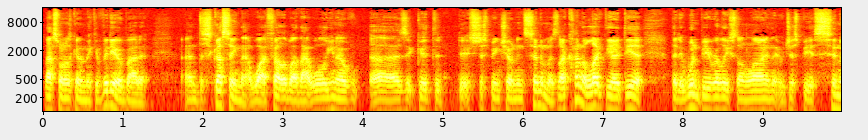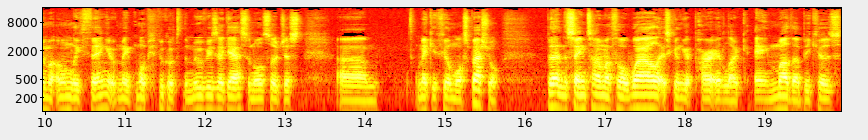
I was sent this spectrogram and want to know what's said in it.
that's when I was going to make a video about it and discussing that, what I felt about that. Well, you know, uh, is it good that it's just being shown in cinemas? And I kind of like the idea that it wouldn't be released online, that it would just be a cinema-only thing. It would make more people go to the movies, I guess, and also just um, make it feel more special. But then at the same time, I thought, well, it's going to get pirated like a mother, because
